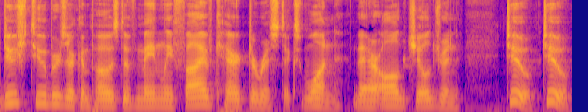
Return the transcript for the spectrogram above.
Douche tubers are composed of mainly five characteristics. One, they are all children. Two, two,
